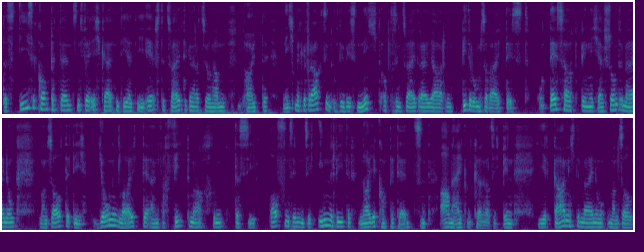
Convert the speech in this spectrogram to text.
dass diese Kompetenzen, Fähigkeiten, die ja die erste, zweite Generation haben, heute nicht mehr gefragt sind. Und wir wissen nicht, ob das in zwei, drei Jahren wiederum so weit ist. Und deshalb bin ich ja schon der Meinung, man sollte die jungen Leute einfach fit machen, dass sie offen sind und sich immer wieder neue Kompetenzen aneignen können. Also ich bin hier gar nicht der Meinung, man soll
